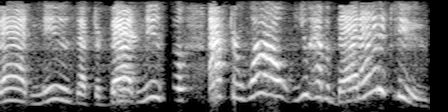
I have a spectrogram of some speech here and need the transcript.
bad news after bad news. So after a while, you have a bad attitude.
